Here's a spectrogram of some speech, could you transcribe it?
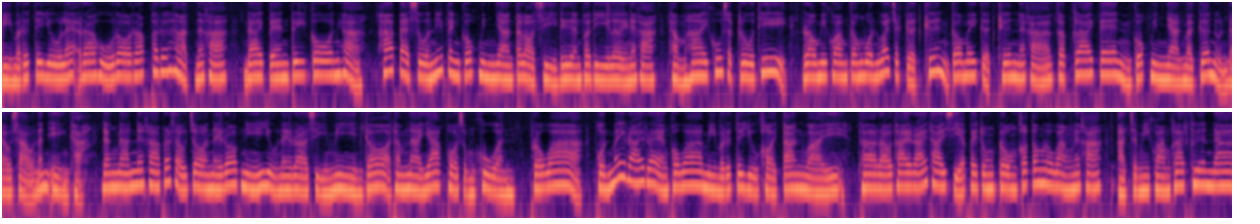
มีมฤตยูและราหูรอรับพฤหัสนะคะ ได้เป็นตรีโกณค่ะ 580 นี่เป็นก๊กวิญญาณตลอด 4 เดือนพอดีเลยนะคะทำให้คู่ศัตรูที่เรามีความกังวลว่าจะเกิดขึ้นก็ไม่เกิดขึ้นนะคะ กลับกลายเป็นก๊กวิญญาณมาเกื้อหนุนดาวเสาร์นั่นเองค่ะดังนั้นนะคะ พระเสาร์จรในรอบนี้อยู่ในราศีมีนก็ทำนายยากพอสมควร เพราะว่าผลไม่ร้ายแรงเพราะว่ามีมฤตยูคอยต้านไว้ ถ้าเราทายร้ายทายเสียไปตรงๆ ก็ต้องระวังนะคะ อาจจะมีความคลาดเคลื่อนได้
